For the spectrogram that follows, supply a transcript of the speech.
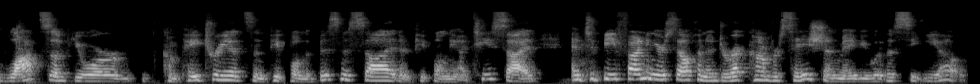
lots of your compatriots and people on the business side and people on the IT side, and to be finding yourself in a direct conversation, maybe with a CEO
